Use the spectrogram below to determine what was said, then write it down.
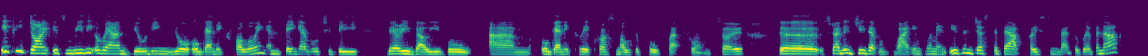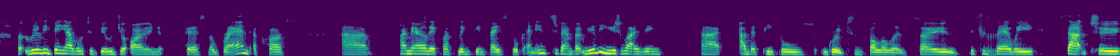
If you don't, it's really around building your organic following and being able to be very valuable um, organically across multiple platforms. So the strategy that I implement isn't just about posting about the webinar, but really being able to build your own personal brand across uh, primarily across LinkedIn, Facebook, and Instagram, but really utilizing uh, other people's groups and followers. So this True. is where we start to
